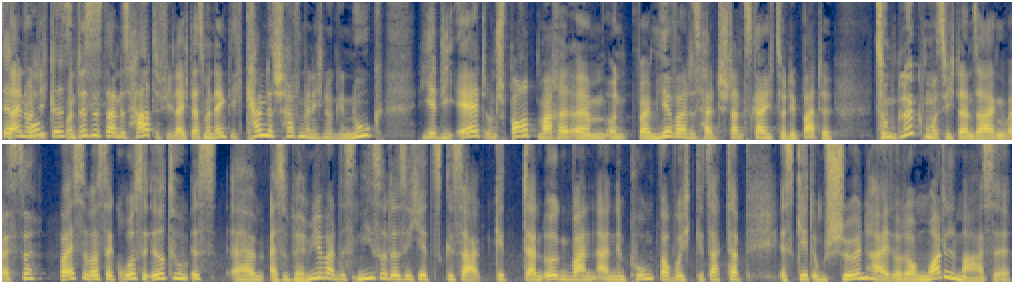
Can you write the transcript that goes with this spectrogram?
Das, der Nein, und, Punkt ich, ist, und das ist dann das Harte vielleicht, dass man denkt, ich kann das schaffen, wenn ich nur genug hier Diät und Sport mache. Ähm, und bei mir war das halt, stand es gar nicht zur Debatte. Zum Glück muss ich dann sagen, weißt du? Weißt du, was der große Irrtum ist? Ähm, also bei mir war das nie so, dass ich jetzt gesagt, ge- dann irgendwann an dem Punkt war, wo ich gesagt habe, es geht um Schönheit oder um Modelmaße.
